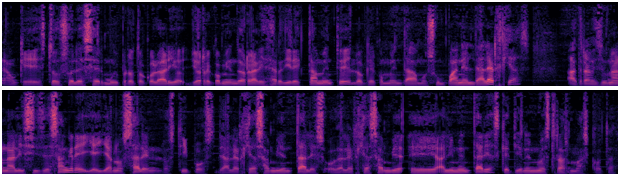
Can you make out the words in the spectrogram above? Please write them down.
aunque esto suele ser muy protocolario, yo recomiendo realizar directamente lo que comentábamos, un panel de alergias a través de un análisis de sangre y ahí ya nos salen los tipos de alergias ambientales o de alergias eh, alimentarias que tienen nuestras mascotas.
